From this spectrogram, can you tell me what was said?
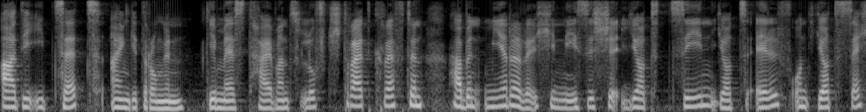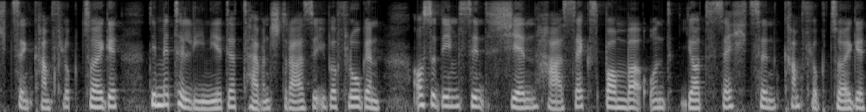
ADIZ eingedrungen. Gemäß Taiwans Luftstreitkräften haben mehrere chinesische J-10, J-11 und J-16 Kampfflugzeuge die Mittellinie der Taiwanstraße überflogen. Außerdem sind Xian H-6-Bomber und J-16 Kampfflugzeuge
